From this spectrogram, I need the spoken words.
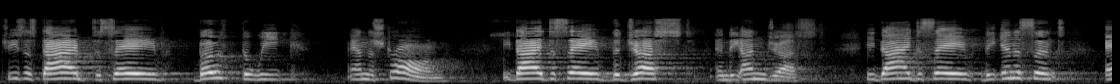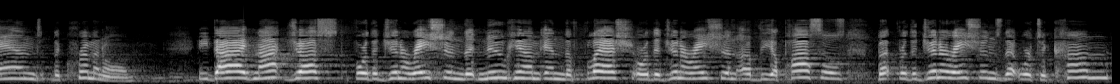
Jesus died to save both the weak and the strong. He died to save the just and the unjust. He died to save the innocent and the criminal. He died not just for the generation that knew him in the flesh or the generation of the apostles, but for the generations that were to come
